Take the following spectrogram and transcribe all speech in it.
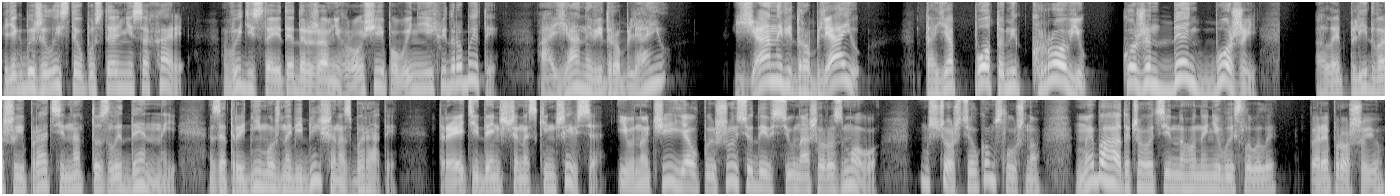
якби жилисте у пустельній Сахарі. Ви дістаєте державні гроші і повинні їх відробити. А я не відробляю? Я не відробляю? Та я потом і кров'ю кожен день божий. Але плід вашої праці надто злиденний. За три дні можна б і більше назбирати. Третій день ще не скінчився, і вночі я впишу сюди всю нашу розмову. Що ж, цілком слушно. Ми багато чого цінного нині висловили. Перепрошую.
